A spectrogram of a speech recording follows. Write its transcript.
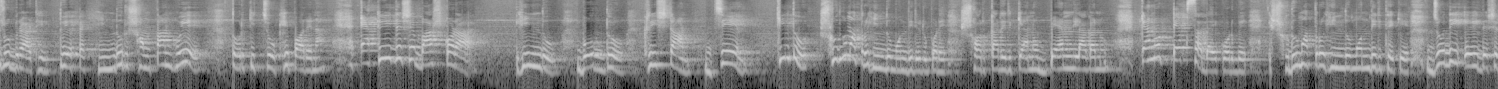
ধ্রুব রাঠি, তুই একটা হিন্দুর সন্তান হয়ে তোর কি চোখে পড়ে না? একই দেশে বাস করা হিন্দু, বৌদ্ধ, খ্রিস্টান, জেন, কিন্তু শুধুমাত্র হিন্দু মন্দিরের উপরে সরকারের কেন ব্যান লাগানো? কেন ট্যাক্স আদায় করবে? শুধুমাত্র হিন্দু মন্দির থেকে? যদি এই দেশের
